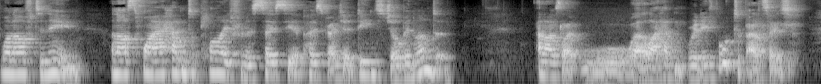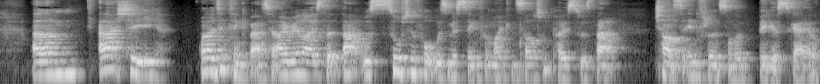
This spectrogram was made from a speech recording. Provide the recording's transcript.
one afternoon and asked why I hadn't applied for an associate postgraduate dean's job in London. And I was like, well, I hadn't really thought about it. Um, and actually, when I did think about it, I realised that that was sort of what was missing from my consultant post was that chance to influence on a bigger scale.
